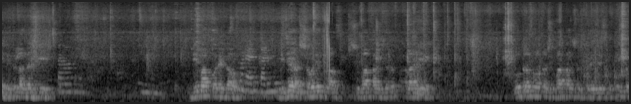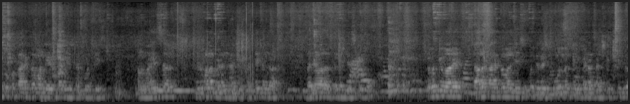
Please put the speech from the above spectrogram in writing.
మిత్రులందరికీ భీమా కోరేగావ్ విజయ శౌర్య దివాస్ శుభాకాంక్షలు అలాగే నూతన సంవత్సర శుభాకాంక్షలు తెలియజేసుకుంటూ ఇంత గొప్ప కార్యక్రమాన్ని ఏర్పాటు చేసినటువంటి మన మహేష్ సార్ నిర్మలా మేడం గారికి ప్రత్యేకంగా ధన్యవాదాలు తెలియజేసుకుంటూ ఎవరికి వారే చాలా కార్యక్రమాలు చేసి కొద్ది రెస్ట్ మూడ్లోకి వెళ్ళిపోయినట్టు అనిపించింది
